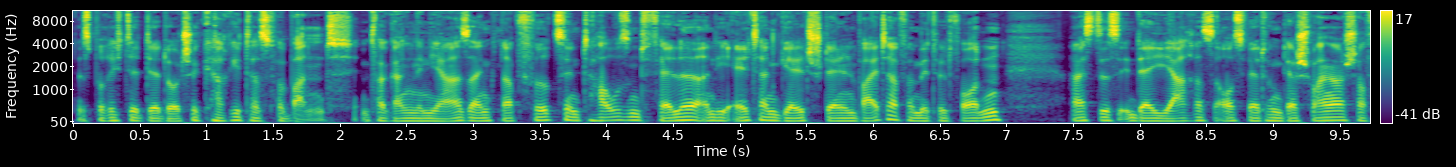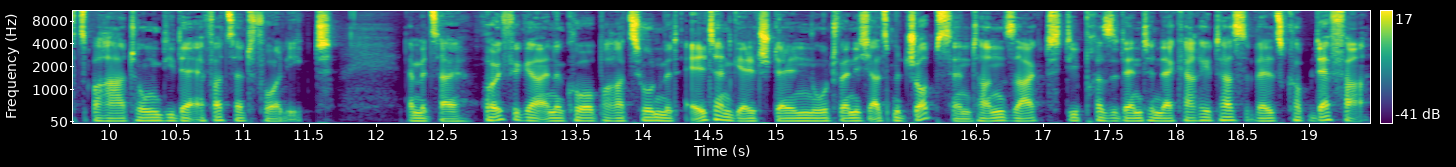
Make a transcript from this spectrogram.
Das berichtet der Deutsche Caritasverband. Im vergangenen Jahr seien knapp 14.000 Fälle an die Elterngeldstellen weitervermittelt worden, heißt es in der Jahresauswertung der Schwangerschaftsberatung, die der FAZ vorliegt. Damit sei häufiger eine Kooperation mit Elterngeldstellen notwendig als mit Jobcentern, sagt die Präsidentin der Caritas, Welskop Deffer.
